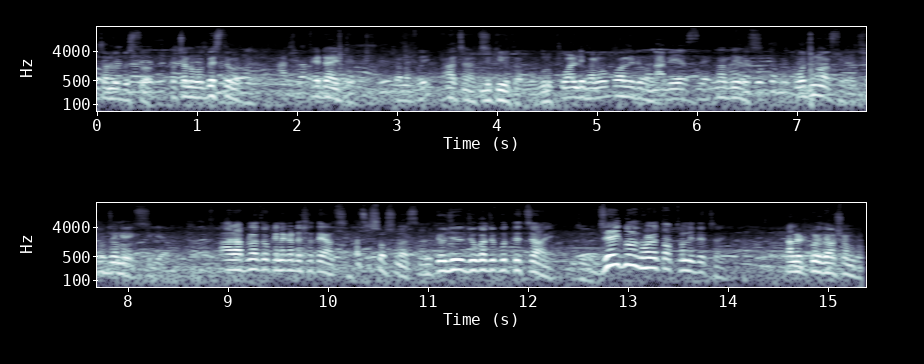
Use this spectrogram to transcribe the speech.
পঁচানব্বই বেচতে পারব। পঁচানব্বই বেচতে পারবেন এটা এটা। পঁচানব্বই? আচ্ছা আচ্ছা। বিক্রি করতে পারব। গরু কোয়ালিটি ভালো? Quality ভালো। নাভি আছে। না বেশ ওজনও আছে থেকে আছে। ক্লিয়ার আর আপনার তো কেনাকাটার সাথে আছে। আচ্ছা সবসময় আছে। মানে কেউ যদি যোগাযোগ করতে চায় যে কোনো ধরনের তথ্য নিতে চায় কালেক্ট করে দেওয়া সম্ভব।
